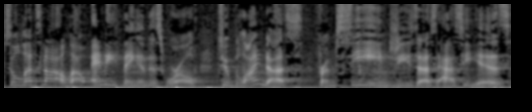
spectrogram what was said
So let's not allow anything in this world to blind us from seeing Jesus as he is,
